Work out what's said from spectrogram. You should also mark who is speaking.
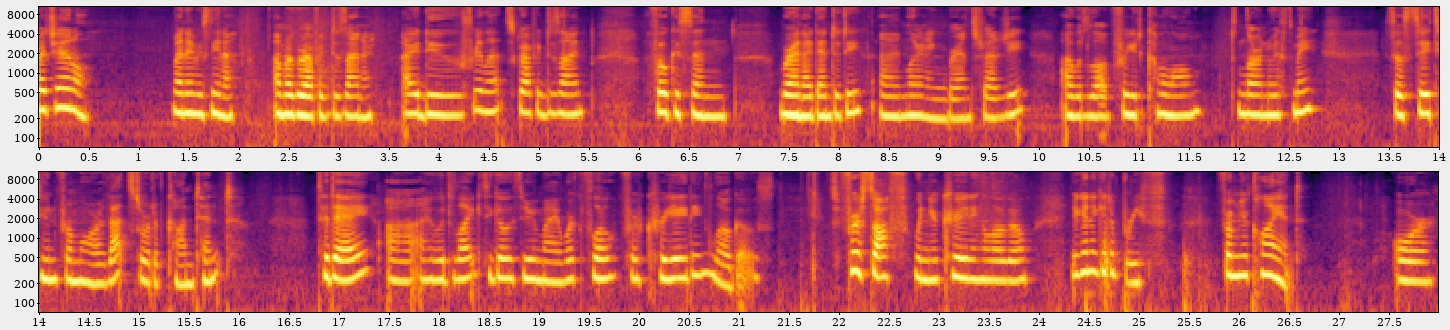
Speaker 1: my channel. My name is Nina. I'm a graphic designer. I do freelance graphic design, focus in brand identity. I'm learning brand strategy. I would love for you to come along to learn with me. So stay tuned for more of that sort of content. Today, uh, I would like to go through my workflow for creating logos. So, first off, when you're creating a logo, you're going to get a brief from your client or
